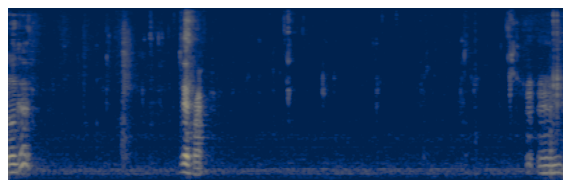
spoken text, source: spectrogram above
really good. Different. Mm -mm.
